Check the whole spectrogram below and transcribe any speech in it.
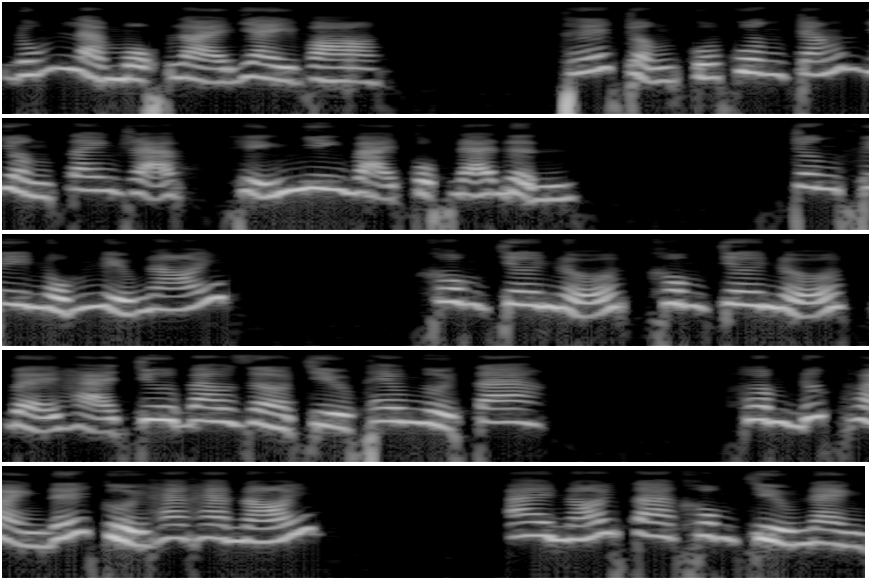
Đúng là một loại giày vò. Thế trận của quân trắng dần tan rã, hiển nhiên bại cục đã định. Trân Phi nũng nịu nói. Không chơi nữa, không chơi nữa, bệ hạ chưa bao giờ chiều theo người ta. Hâm Đức Hoàng đế cười ha ha nói. Ai nói ta không chiều nàng,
